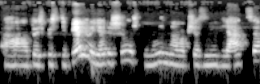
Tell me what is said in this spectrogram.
А, то есть постепенно я решила, что нужно вообще замедляться,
